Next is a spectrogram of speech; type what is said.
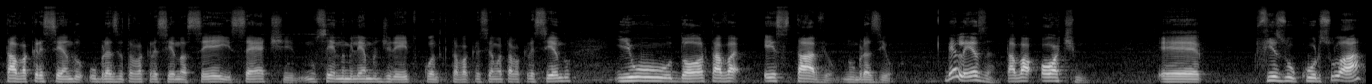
estava crescendo, o Brasil estava crescendo a 6, 7, não sei, não me lembro direito quanto que estava crescendo, mas estava crescendo e o dólar estava estável no Brasil. Beleza, estava ótimo. É, fiz o curso lá,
